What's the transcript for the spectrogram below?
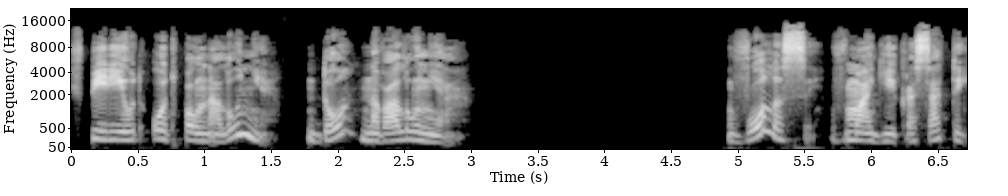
в период от полнолуния до новолуния. Волосы в магии красоты.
